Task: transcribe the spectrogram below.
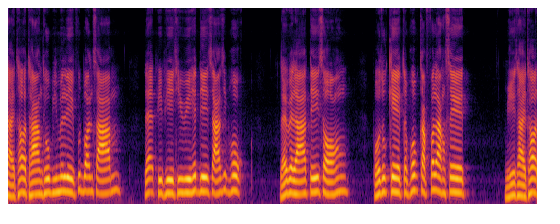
ถ่ายทอดทางทูพิมลีกฟุตบอล 3 และ PPTV HD 36 และเวลาตีสอง โปรตุเกสจะพบกับฝรั่งเศส มีถ่ายทอด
